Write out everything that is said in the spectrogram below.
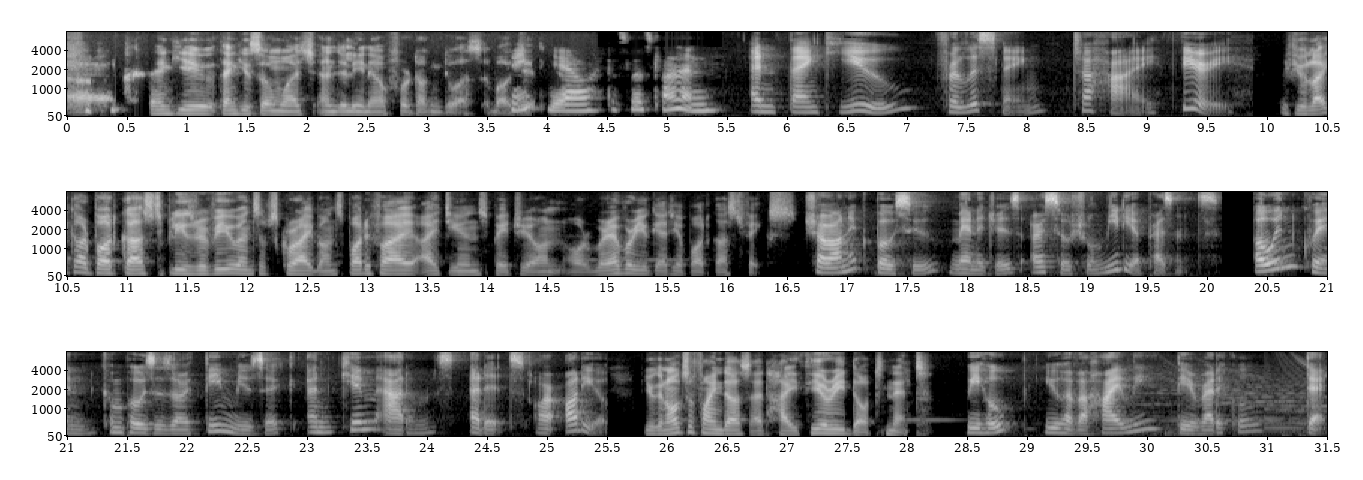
Uh, thank you, thank you so much, Angelina, for talking to us about it. Thank you. This was fun. And thank you for listening to High Theory. If you like our podcast, please review and subscribe on Spotify, iTunes, Patreon, or wherever you get your podcast fix. Saronik Bosu manages our social media presence. Owen Quinn composes our theme music, and Kim Adams edits our audio. You can also find us at hightheory.net. We hope you have a highly theoretical day.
